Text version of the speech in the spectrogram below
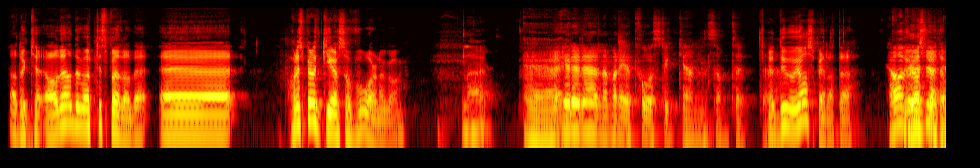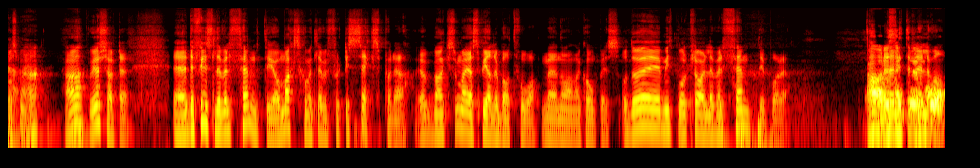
ja, då kan, ja, det hade varit spännande. Eh, har du spelat Gears of War någon gång? Nej. Eh, är det där när man är två stycken som typ... eh, Ja, du och jag har spelat det. ja, du har spelat det hos mig. Ja. Ja, vi har kört det. Eh, det finns level 50 och Max kommit level 46 på det. Jag, Max, jag spelade bara två med någon annan kompis. Och då är mitt mål klar level 50 på det. Jaha, det Det är lite relevant.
